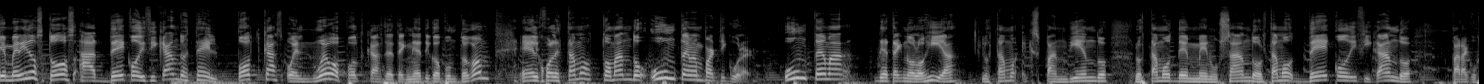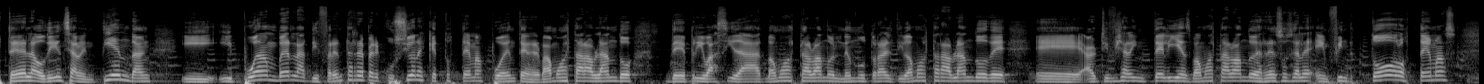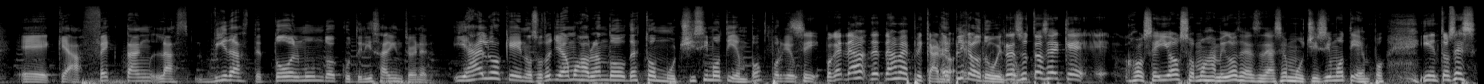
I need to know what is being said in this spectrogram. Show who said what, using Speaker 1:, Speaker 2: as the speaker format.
Speaker 1: Bienvenidos todos a Decodificando. Este es el podcast o el nuevo podcast de Tecnético.com en el cual estamos tomando un tema en particular. Un tema de tecnología, lo estamos expandiendo, lo estamos desmenuzando, lo estamos decodificando para que ustedes, la audiencia, lo entiendan y, puedan ver las diferentes repercusiones que estos temas pueden tener. Vamos a estar hablando de privacidad, vamos a estar hablando del net neutrality, vamos a estar hablando de eh, artificial intelligence, vamos a estar hablando de redes sociales, en fin, todos los temas eh, que afectan las vidas de todo el mundo que utiliza el Internet. Y es algo que nosotros llevamos hablando de esto muchísimo tiempo. Porque
Speaker 2: sí, porque déjame, explicarlo.
Speaker 1: Explícalo tú, Wilton.
Speaker 2: Resulta ser que eh, José y yo somos amigos desde hace muchísimo tiempo. Y entonces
